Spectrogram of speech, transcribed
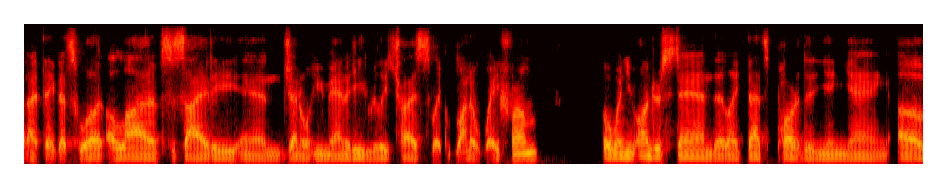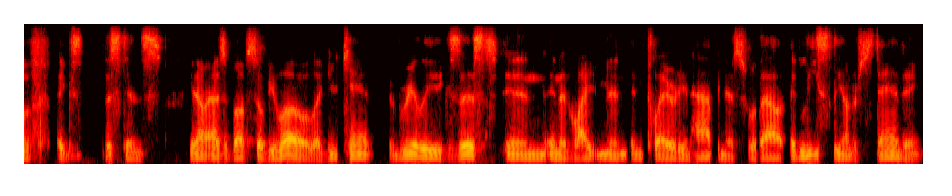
And I think that's what a lot of society and general humanity really tries to like run away from. But when you understand that like that's part of the yin yang of existence, you know, as above, so below, like you can't really exist in, in enlightenment and clarity and happiness without at least the understanding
